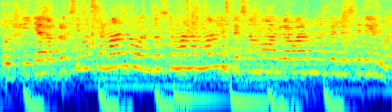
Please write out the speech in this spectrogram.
porque ya la próxima semana o en dos semanas más empezamos a grabar una teleserie nueva.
